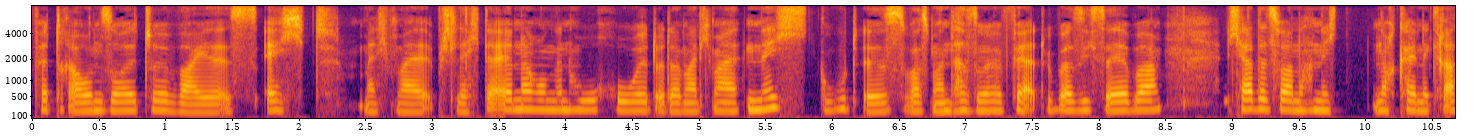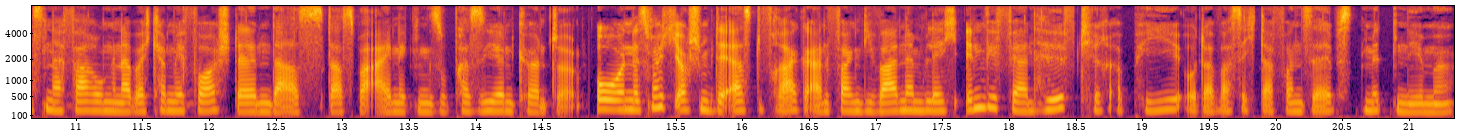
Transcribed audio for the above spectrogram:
vertrauen sollte, weil es echt manchmal schlechte Erinnerungen hochholt oder manchmal nicht gut ist, was man da so erfährt über sich selber. Ich hatte zwar noch nicht noch keine krassen Erfahrungen, aber ich kann mir vorstellen, dass das bei einigen so passieren könnte. Und jetzt möchte ich auch schon mit der ersten Frage anfangen. Die war nämlich, inwiefern hilft Therapie oder was ich davon selbst mitnehme?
